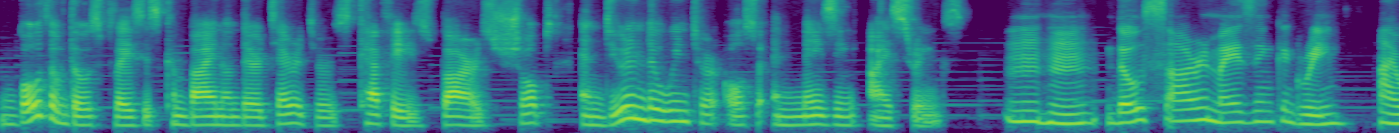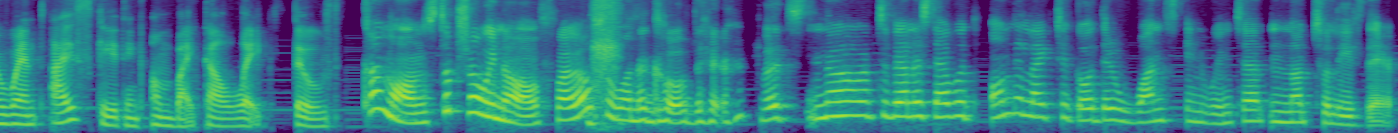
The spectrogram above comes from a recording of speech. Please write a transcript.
Both of those places combine on their territories cafes, bars, shops, and during the winter also amazing ice rinks. Mm-hmm. Those are amazing, agree. I went ice skating on Baikal Lake, though. Come on, stop showing off. I also want to go there. But no, to be honest, I would only like to go there once in winter, not to live there.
